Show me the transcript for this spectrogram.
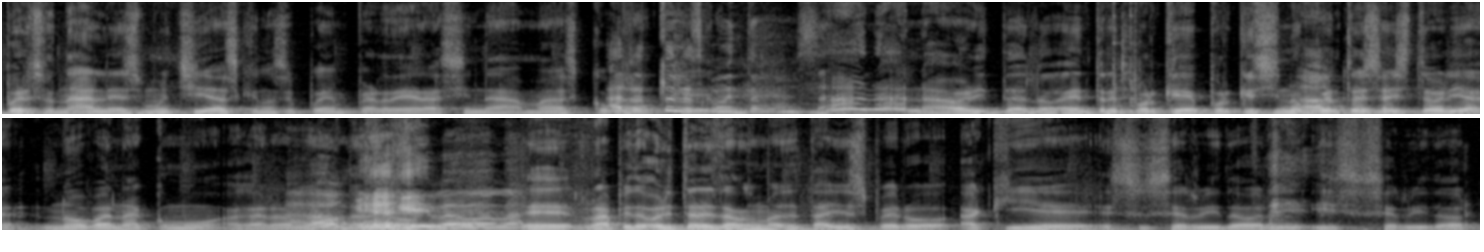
personales muy chidas que no se pueden perder así nada más. Como ¿A rato les comentamos? No, no, no, ahorita, ¿no? Entre, porque, porque si no ah, cuento esa historia, no van a como agarrar la ah, onda, va, va, va. Eh, rápido, ahorita les damos más detalles, pero aquí eh, es su servidor y, y su servidor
